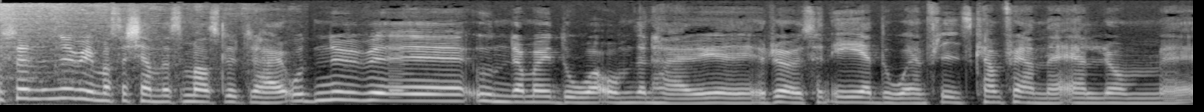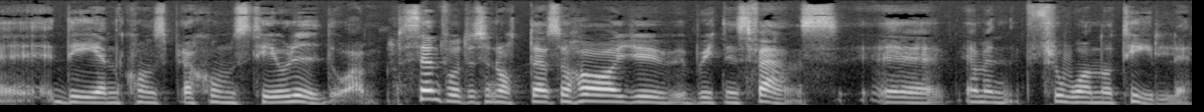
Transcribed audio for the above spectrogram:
Och sen nu är det en massa kända som ansluter här och nu eh, undrar man ju då om den här eh, rörelsen är då en fridskamp för henne eller om eh, det är en konspirationsteori då. Sen 2008 så har ju Britneys fans, eh, ja men från och till,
